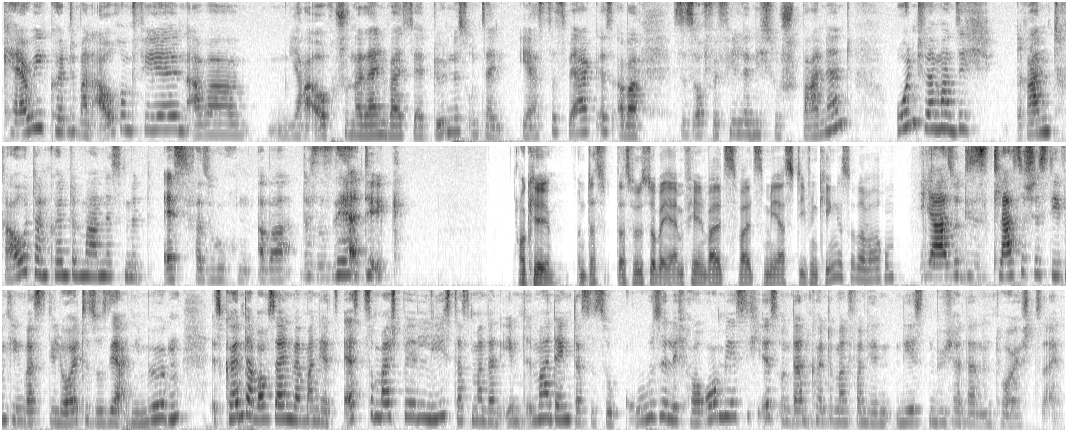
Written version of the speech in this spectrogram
Carrie könnte man auch empfehlen, aber ja, auch schon allein, weil es sehr dünn ist und sein erstes Werk ist. Aber es ist auch für viele nicht so spannend. Und wenn man sich dran traut, dann könnte man es mit S versuchen. Aber das ist sehr dick. Okay, und das, das würdest du aber eher empfehlen, weil es mehr Stephen King ist oder warum? Ja, so dieses klassische Stephen King, was die Leute so sehr an ihm mögen. Es könnte aber auch sein, wenn man jetzt S zum Beispiel liest, dass man dann eben immer denkt, dass es so gruselig, horrormäßig ist und dann könnte man von den nächsten Büchern dann enttäuscht sein.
